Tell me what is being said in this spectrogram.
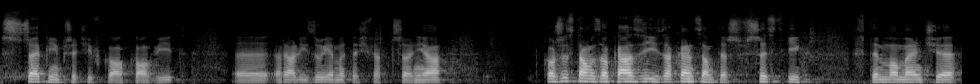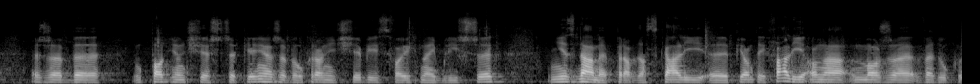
szczepień przeciwko COVID. Realizujemy te świadczenia. Korzystam z okazji i zachęcam też wszystkich w tym momencie, żeby podjąć się szczepienia, żeby uchronić siebie i swoich najbliższych. Nie znamy, prawda, skali y, piątej fali. Ona może według y,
